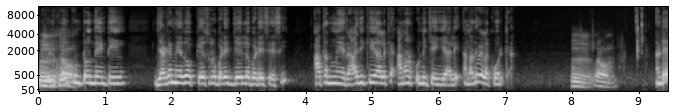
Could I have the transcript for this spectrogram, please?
వీళ్ళు కోరుకుంటోంది ఏంటి? జగన్ ఏదో కేసులో పడేసి జైల్లో పడేసేసి అతన్ని రాజకీయాలకి అనర్హుణ్ణి చెయ్యాలి అన్నది వీళ్ళ కోరిక. అంటే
